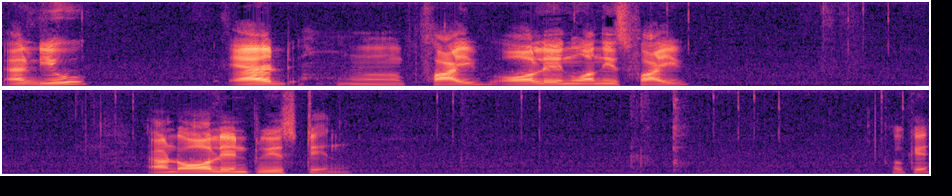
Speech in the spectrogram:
and you add uh, 5 all n 1 is 5 and all n 2 is 10. Okay.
